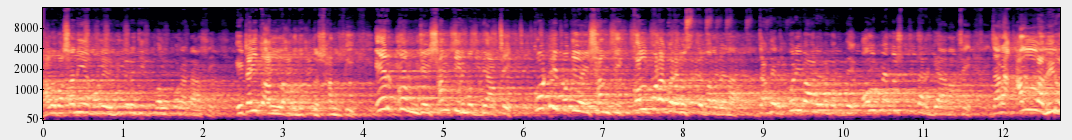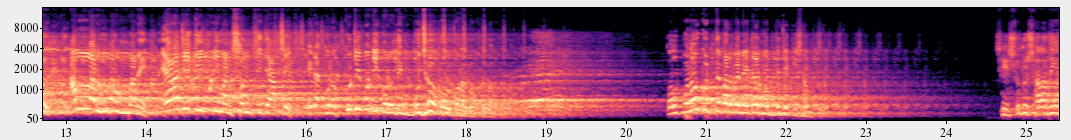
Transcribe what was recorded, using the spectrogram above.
ভালোবাসা নিয়ে মনের ভিতরে যে কল্পনাটা আসে, এটাই তো আল্লাহ প্রদত্ত শান্তি। এরকম যে শান্তির মধ্যে আছে, কোটিপতি ওই শান্তি কল্পনা করে বুঝতে পারবে না। যাদের পরিবারের মধ্যে অল্পে দুষ্টিতার জ্ঞান আছে, যারা আল্লাহ ভীরু, আল্লাহর হুকুম মানে এরা যে কি পরিমাণ শান্তিতে আছে, এটা কোনো কোটিপতি কোনোদিন বুঝেও কল্পনা করতে পারবে না। কল্পনাও করতে পারবেন এটার মধ্যে যে কি শান্তি। সে শুধু সারাদিন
